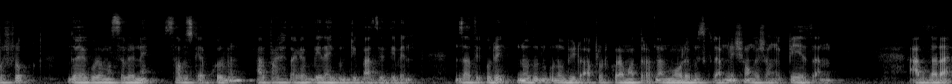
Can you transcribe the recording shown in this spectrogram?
দর্শক, দয়া করে আমার চ্যানেলে সাবস্ক্রাইব করবেন আর পাশে থাকা বেল আইকনটি বাজিয়ে দিবেন। যাতে করে নতুন কোনো ভিডিও আপলোড করা মাত্র আপনার মোবাইল স্ক্রিন আপনি সঙ্গে সঙ্গে পেয়ে যান। আর যারা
